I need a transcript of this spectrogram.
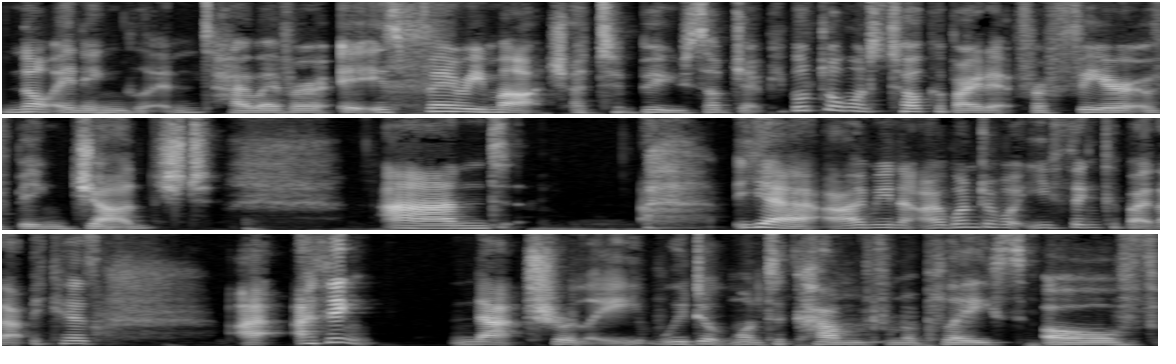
not in England. However, it is very much a taboo subject. People don't want to talk about it for fear of being judged. And yeah, I mean, I wonder what you think about that because I, I think naturally we don't want to come from a place of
